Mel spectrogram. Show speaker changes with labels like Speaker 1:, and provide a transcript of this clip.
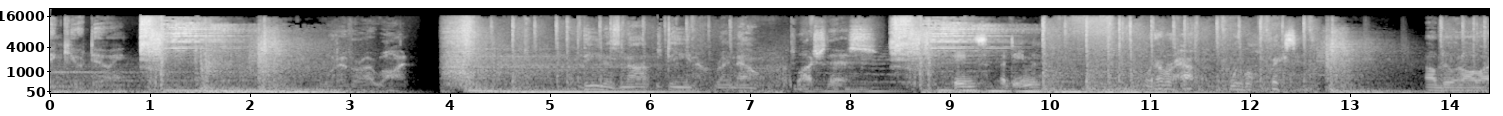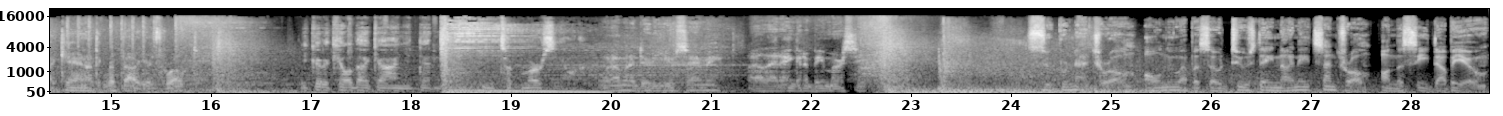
Speaker 1: think you're doing?
Speaker 2: Whatever I want.
Speaker 3: Dean is not Dean right now.
Speaker 2: Watch this.
Speaker 4: Dean's a demon.
Speaker 3: Whatever happened, we will fix it.
Speaker 2: I'm doing all I can not to rip out your throat.
Speaker 3: You could have killed that guy and you didn't. You took mercy on him.
Speaker 2: What I'm gonna do to you, Sammy? Well, that ain't gonna be mercy.
Speaker 5: Supernatural, all new episode Tuesday, 9, 8 central on the CW.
